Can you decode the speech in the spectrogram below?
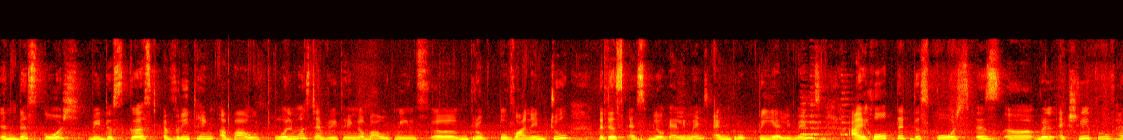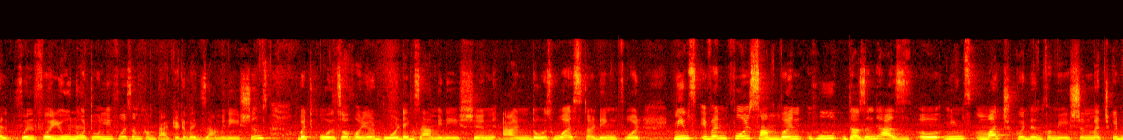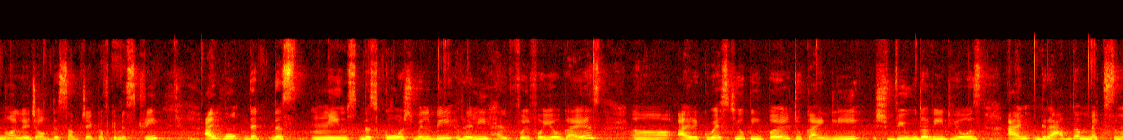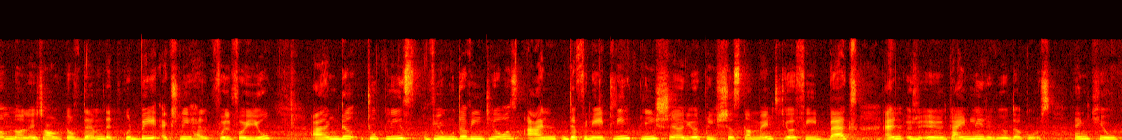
in this course we discussed everything about almost everything about means uh, group 1 and 2 that is s block elements and group p elements. I hope that this course is uh, will actually prove helpful for you not only for some competitive examinations but also for your board examination and those who are studying for means even for someone who doesn't has uh, means much good information much good knowledge of the subject of chemistry. I hope that this means this course will be really helpful for you guys. Uh, I request you people to kindly view the videos and grab the maximum knowledge out of them that could be actually helpful for you and to please view the videos and definitely please share your precious comments your feedbacks and uh, kindly review the course. Thank you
